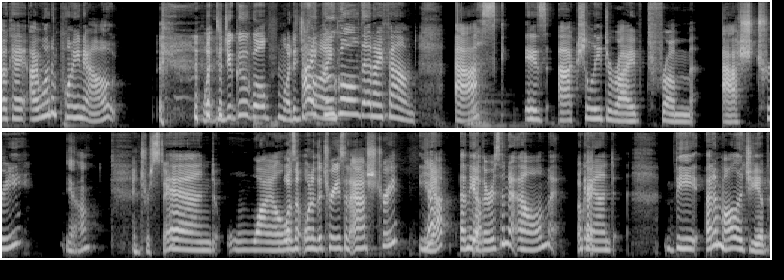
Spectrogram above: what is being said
Okay, I want to point out. What did you Google? What did you I find? googled and I found ask is actually derived from ash tree, yeah, Interesting. and while Wasn't one of the trees an ash tree? Yeah. Yep. And the Yep. other is an elm. Okay. And the etymology of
